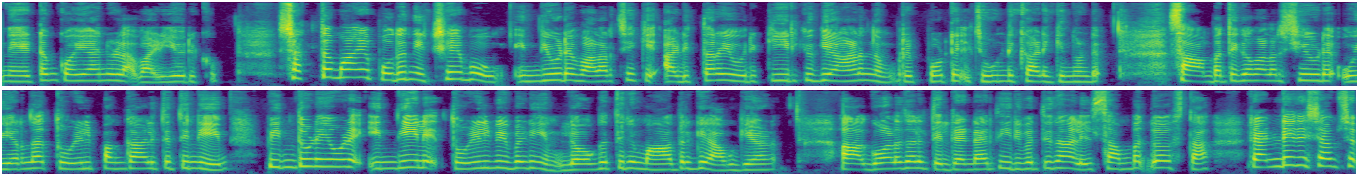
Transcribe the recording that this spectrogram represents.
നേട്ടം കൊയ്യാനുള്ള വഴിയൊരുക്കും. ശക്തമായ പൊതു നിക്ഷേപവും ഇന്ത്യയുടെ വളർച്ചയ്ക്ക് അടിത്തറയൊരുക്കിയിരിക്കുകയാണെന്നും റിപ്പോർട്ടിൽ ചൂണ്ടിക്കാണിക്കുന്നുണ്ട്. സാമ്പത്തിക വളർച്ചയുടെ ഉയർന്ന തൊഴിൽ പങ്കാളിത്തത്തിന്റെയും പിന്തുണയോടെ ഇന്ത്യയിലെ തൊഴിൽ വിപണിയും ലോകത്തിന് മാതൃകയാവുകയാണ്. ആഗോളതലത്തിൽ രണ്ടായിരത്തി ഇരുപത്തിനാലിൽ സമ്പദ് വ്യവസ്ഥ രണ്ട് ദശാംശം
